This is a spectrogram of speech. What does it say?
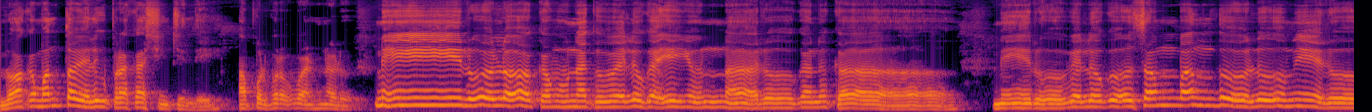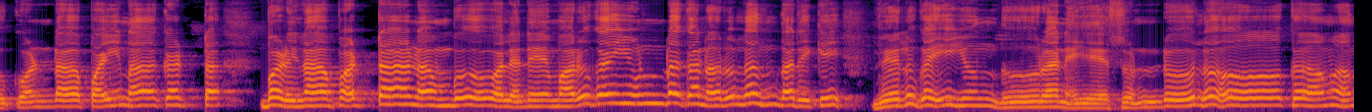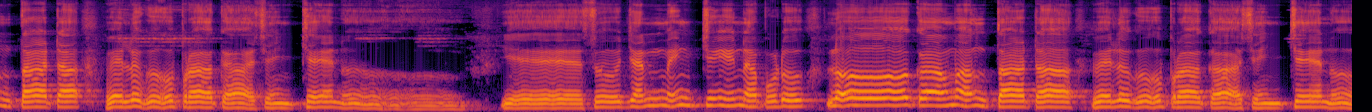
లోకమంతా వెలుగు ప్రకాశించింది. అప్పుడు ప్రభు అంటున్నాడు మీరు లోకమునకు వెలుగై ఉన్నారు గనుక మీరు వెలుగు సంబంధులు మీరు కొండ పైన కట్ట బడిన పట్టణంబు వలనే మరుగై ఉండక నరులందరికీ వెలుగయ్యుందూరనయే సుండు లోకమంతట వెలుగు ప్రకాశించెను. యేసు జన్మించినప్పుడు లోకమంతట వెలుగు ప్రకాశించెను.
